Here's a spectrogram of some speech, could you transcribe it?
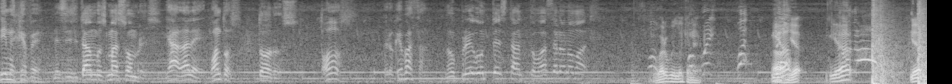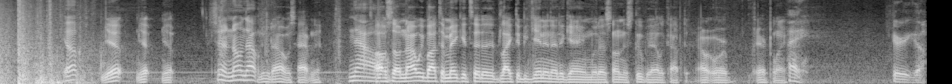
Dime, jefe. Necesitamos más hombres. Ya, dale. ¿Cuántos? Todos. ¿Todos? ¿Pero qué pasa? No preguntes tanto. Hazlo nomás. What are we looking at? Wait, what? Oh, Yep. yep. Yep. Yep. Yep. Yep. Yep. Yep. Should have known that. Knew that was happening. Now. Oh, so now we about to make it to the like the beginning of the game with us on the stupid helicopter or, or airplane. Hey, here you go.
